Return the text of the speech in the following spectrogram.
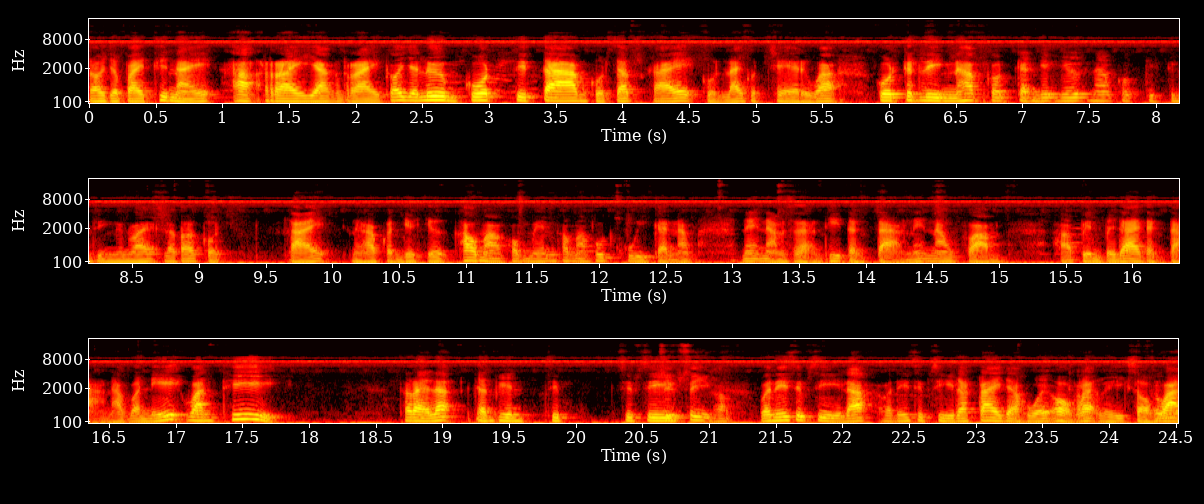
เราจะไปที่ไหนอะไรอย่างไร ก็อย่าลืมกดติดตามกด subscribe กดไลค์กดแชร์หรือว่ากดกระดิ่งนะครับ กดกันเยอะ ๆ นะครับกดกระดิ่งกันไว้ แล้วก็กด ไลค์นะครับกันเยอะๆ เข้ามาคอมเมนต์เข้ามาพูดคุยกันนะครับ แนะนำสถานที่ต่างๆ แนะนำความอ่าเป็นไปได้ต่างๆ นะครับ วันนี้วันที่เท่าไหร่ละอาจันพินสิบสิบสี่สิบสี่ครับ วันนี้สิบสี่แล้ววันนี้สิบสี่แล้วใกล้จะหวยออกแล้วเหลืออีกสองวัน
